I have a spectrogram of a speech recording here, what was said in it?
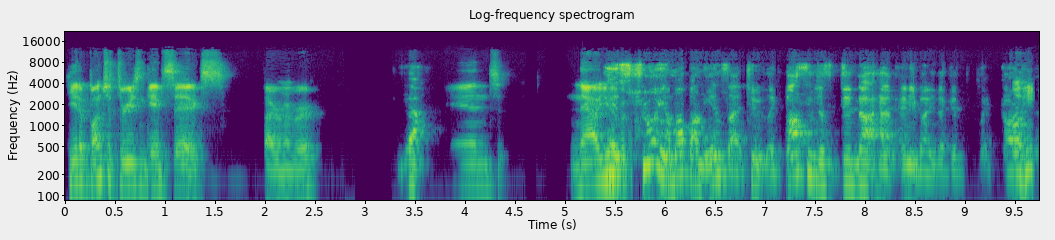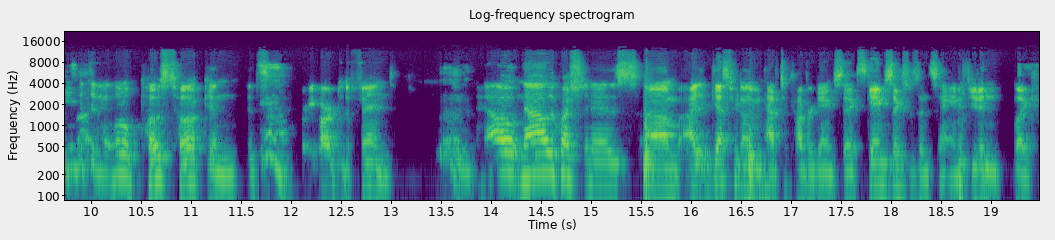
he had a bunch of threes in Game Six, if I remember. Yeah. And now you. He's chewing him up on the inside too. Like Boston just did not have anybody that could like guard. Well, he did a little post hook, and it's yeah. pretty hard to defend. Now, now the question is, um, I guess we don't even have to cover Game Six. Game Six was insane. If you didn't like,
